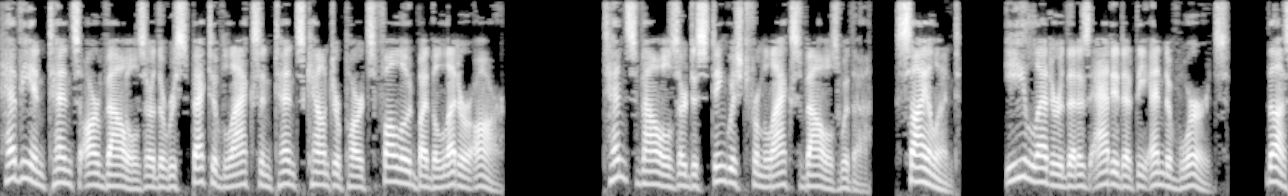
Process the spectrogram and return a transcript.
Heavy and tense R vowels are the respective lax and tense counterparts followed by the letter R. Tense vowels are distinguished from lax vowels with a silent E letter that is added at the end of words. Thus,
